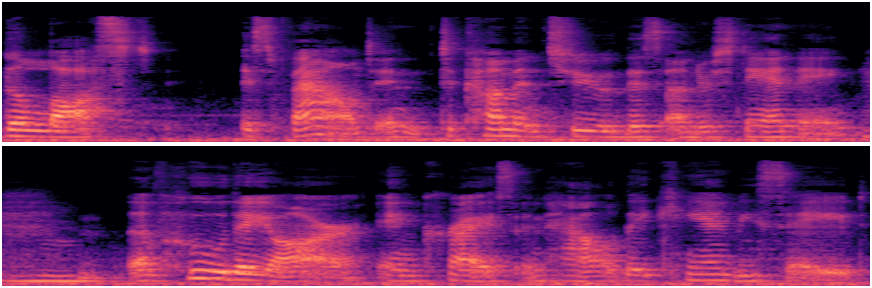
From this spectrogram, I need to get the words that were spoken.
the lost is found and to come into this understanding Mm-hmm. of who they are in Christ and how they can be saved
